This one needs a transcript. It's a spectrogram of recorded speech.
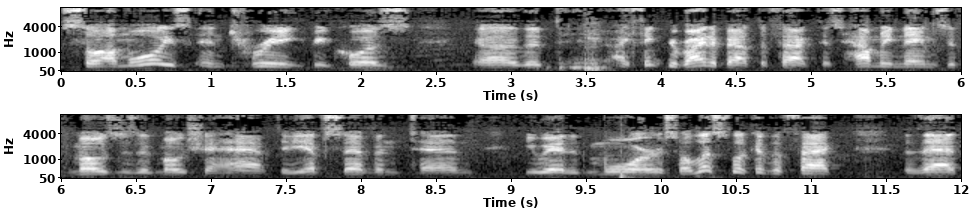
So I'm always intrigued because uh, that I think you're right about the fact is how many names did Moses did Moshe have? Did he have seven, ten? You added more. So let's look at the fact that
